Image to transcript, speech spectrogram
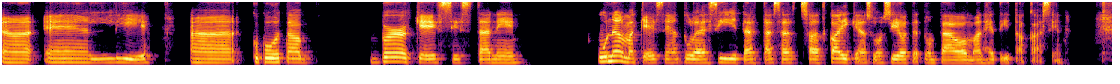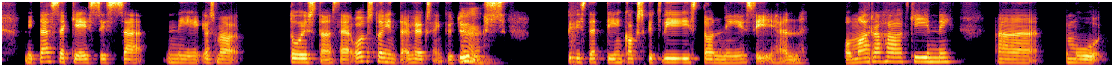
Uh, eli uh, kun puhutaan Burr-keissistä, niin unelmakeissihän tulee siitä, että sä saat kaiken sun sijoitetun pääoman heti takaisin. Niin tässä keississä, niin jos mä toistan se ostohinta 91, mm. pistettiin 25 tonnia siihen omaa rahaa kiinni, ää, muu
